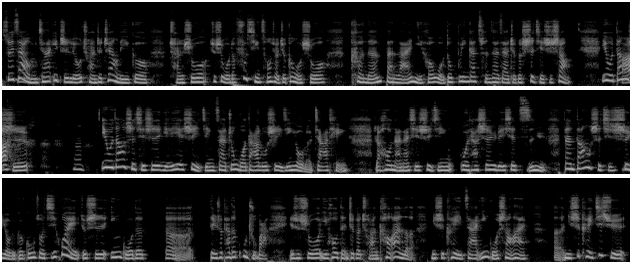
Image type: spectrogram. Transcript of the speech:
所以在我们家一直流传着这样的一个传说，就是我的父亲从小就跟我说，可能本来你和我都不应该存在在这个世界之上，因为当时，嗯，因为当时其实爷爷是已经在中国大陆是已经有了家庭，然后奶奶其实已经为他生育了一些子女，但当时其实是有一个工作机会，就是英国的呃。等于说他的雇主吧，也是说以后等这个船靠岸了，你是可以在英国上岸，呃，你是可以继续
